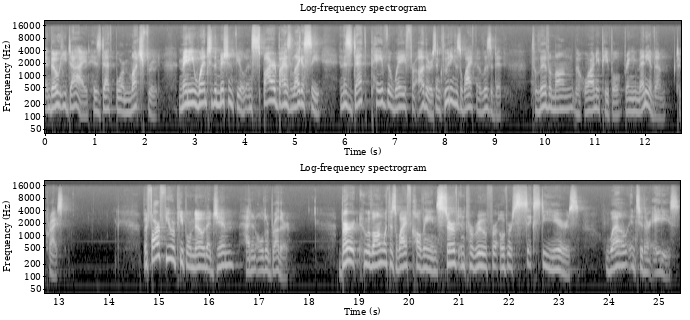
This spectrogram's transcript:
And though he died, his death bore much fruit. Many went to the mission field, inspired by his legacy and his death paved the way for others, including his wife Elizabeth, to live among the Huaorani people, bringing many of them to Christ. But far fewer people know that Jim had an older brother. Bert, who, along with his wife Colleen, served in Peru for over 60 years, well into their 80s.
